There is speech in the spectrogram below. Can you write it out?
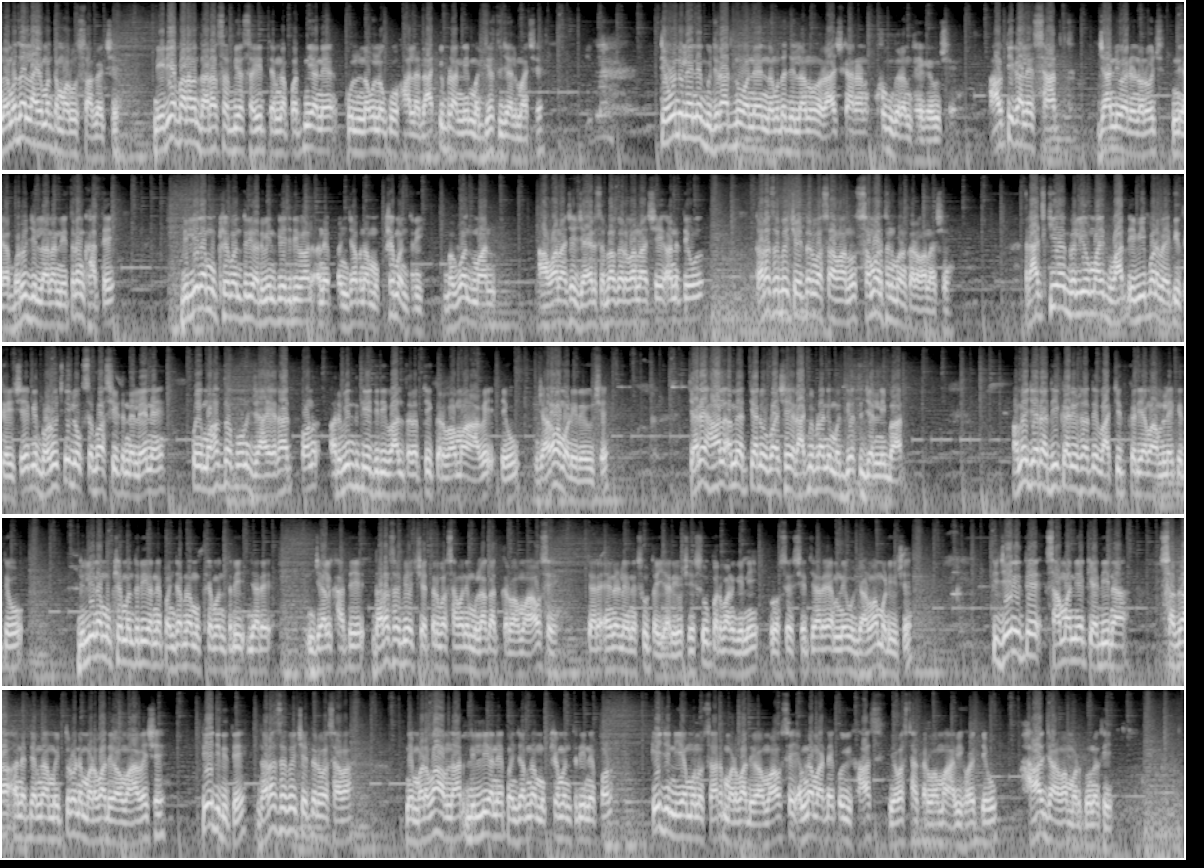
નર્મદા લાઈવમાં તમારું સ્વાગત છે. ડેડિયાપાડાના ધારાસભ્ય સહિત તેમના પત્ની અને કુલ નવ લોકો હાલ રાજપીપળાની મધ્યસ્થ જેલમાં છે. તેઓને લઈને ગુજરાતનું અને નર્મદા જિલ્લાનું રાજકારણ ખૂબ ગરમ થઈ ગયું છે. આવતીકાલે સાત જાન્યુઆરીનો રોજ ભરૂચ જિલ્લાના નેત્રંગ ખાતે દિલ્હીના મુખ્યમંત્રી અરવિંદ કેજરીવાલ અને પંજાબના મુખ્યમંત્રી ભગવંત માન આવવાના છે, જાહેર સભા કરવાના છે અને તેઓ ધારાસભ્ય ચૈતર વસાવાનું સમર્થન પણ કરવાના છે. રાજકીય ગલીઓમાં એક વાત એવી પણ વહેતી થઈ છે કે ભરૂચની લોકસભા સીટને લઈને કોઈ મહત્વપૂર્ણ જાહેરાત પણ અરવિંદ કેજરીવાલ તરફથી કરવામાં આવે તેવું જાણવા મળી રહ્યું છે. જ્યારે હાલ અમે અત્યારે ઊભા છે રાજપીપળાની મધ્યસ્થ જેલની બહાર. અમે જ્યારે અધિકારીઓ સાથે વાતચીત કરી આ મામલે કે તેઓ દિલ્હીના મુખ્યમંત્રી અને પંજાબના મુખ્યમંત્રી જ્યારે જેલ ખાતે ધારાસભ્ય ચેતર વસાવાની મુલાકાત કરવામાં આવશે, ત્યારે એને લઈને શું તૈયારીઓ છે, શું પરવાનગીની પ્રોસેસ છે, ત્યારે અમને એવું જાણવા મળ્યું છે. કે જે રીતે સામાન્ય કેદીના સગા અને તેમના મિત્રોને મળવા દેવામાં આવે છે, તે જ રીતે ધારાસભ્ય ચેતર વસાવાને મળવા આવનાર દિલ્હી અને પંજાબના મુખ્યમંત્રીને પણ એ જ નિયમ અનુસાર મળવા દેવામાં આવશે. એમના માટે કોઈ ખાસ વ્યવસ્થા કરવામાં આવી હોય તેવું હાલ જાણવા મળતું નથી.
